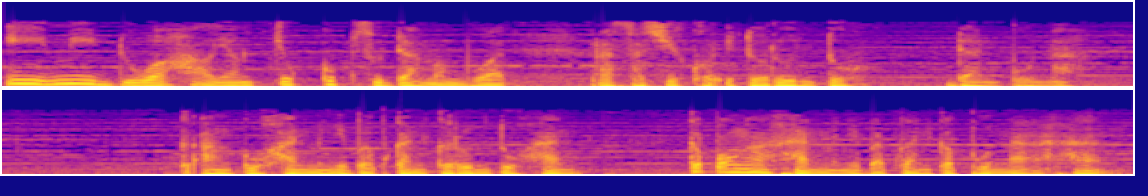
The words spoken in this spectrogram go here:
Ini dua hal yang cukup sudah membuat rasa syukur itu runtuh dan punah. Keangkuhan menyebabkan keruntuhan, kepongahan menyebabkan kepunahan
